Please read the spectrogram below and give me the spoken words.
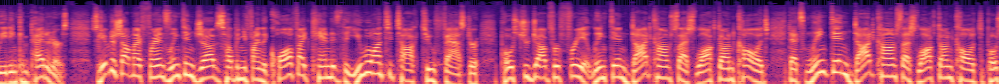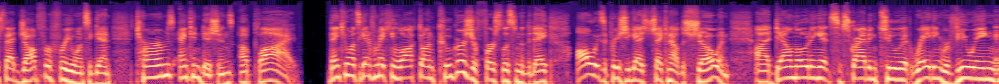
leading competitors. So give it a shot, my friends. LinkedIn jobs is helping you find the qualified candidates that you want to talk to faster. Post your job for free at linkedin.com slash locked on college. That's linkedin.com slash locked on college to post that job for free once again. Terms and conditions apply. Thank you once again for making Locked On Cougars your first listen of the day. Always appreciate you guys checking out the show and uh, downloading it, subscribing to it, rating, reviewing,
